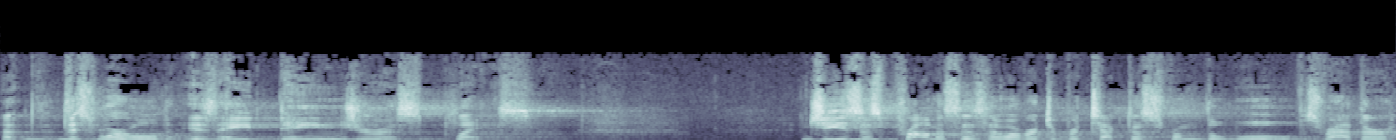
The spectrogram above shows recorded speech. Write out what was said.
Uh, this world is a dangerous place. Jesus promises, however, to protect us from the wolves, rather,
